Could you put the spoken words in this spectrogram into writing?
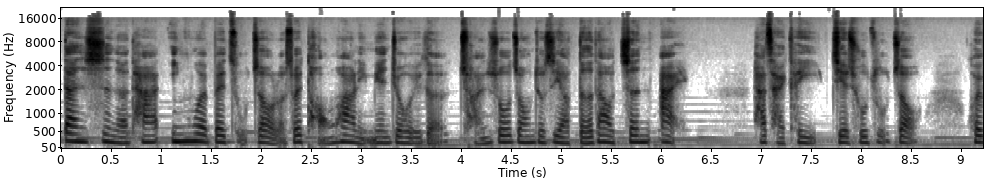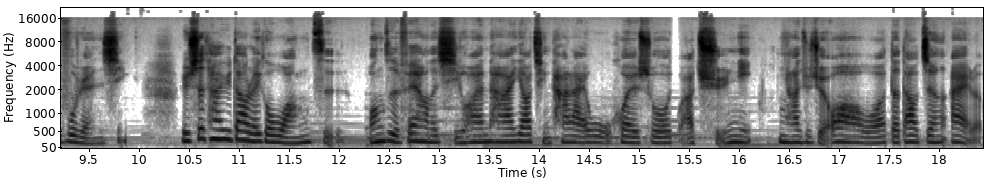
但是呢，她因为被诅咒了，所以童话里面就有一个传说中就是要得到真爱。他才可以解除诅咒，恢复人形。于是他遇到了一个王子，王子非常的喜欢他，邀请他来舞会，说我要娶你。那他就觉得哇，我要得到真爱了。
